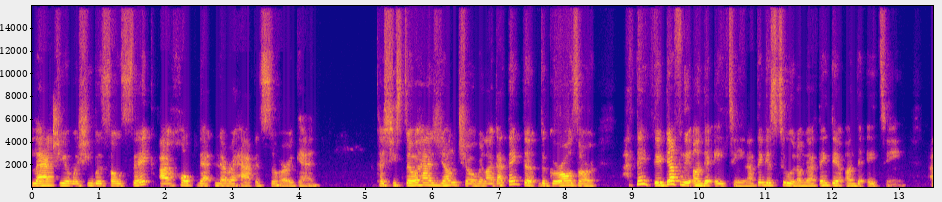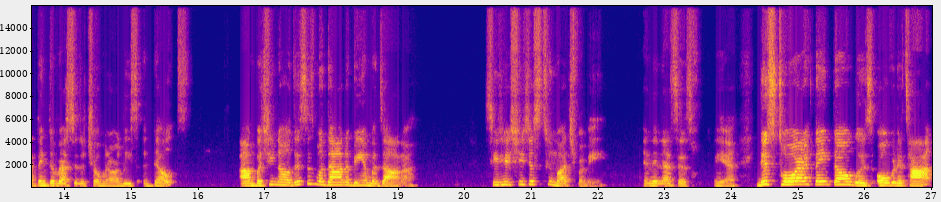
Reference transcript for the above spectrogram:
last year when she was so sick. I hope that never happens to her again because she still has young children. Like I think the the girls are, I think they're definitely under 18. I think it's two of them. I think they're under 18. I think the rest of the children are at least adults. Um, but you know, this is Madonna being Madonna. See, she's just too much for me. And then that says, yeah. This tour, I think, though, was over the top.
